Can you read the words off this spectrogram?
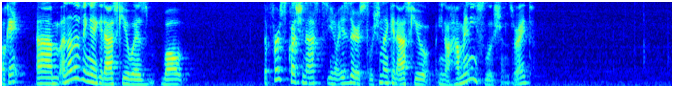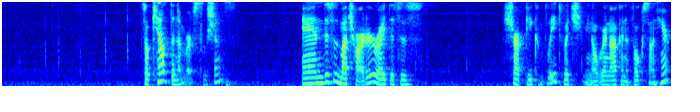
Okay, um, another thing I could ask you is, well, the first question asks, you know, is there a solution? I could ask you, you know, how many solutions, right? So count the number of solutions. And this is much harder, right? This is sharp p complete, which, you know, we're not going to focus on here.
